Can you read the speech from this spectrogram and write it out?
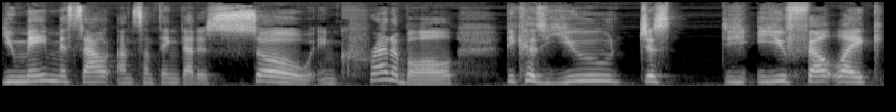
you may miss out on something that is so incredible because you just you felt like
